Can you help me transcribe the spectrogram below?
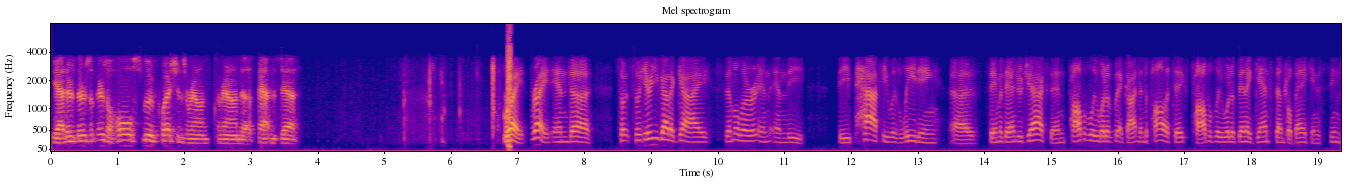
yeah, there's there's a, there's a whole slew of questions around around uh, Patton's death. Right, right, and uh, so so here you got a guy similar in in the the path he was leading, uh, same as Andrew Jackson, probably would have gotten into politics, probably would have been against central banking. It seems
